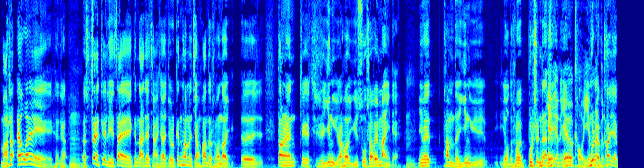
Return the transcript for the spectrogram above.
马上 L A，这嗯，呃，在这里再跟大家讲一下，就是跟他们讲话的时候呢，呃，当然这个只是英语，然后语速稍微慢一点，嗯，因为他们的英语有的时候不是那也有 也有口音，不是，他也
